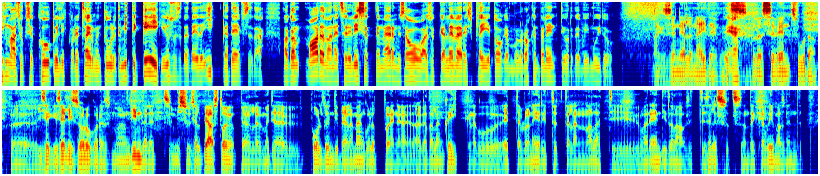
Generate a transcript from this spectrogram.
ilma siukse kobiliku retirement tuurita, mitte keegi ei usu seda, ta ikka teeb seda. aga ma arvan, et see oli lihtsalt tema järgmise hooaja siuke leverage play, et tooge mulle rohkem talenti juurde või muidu. aga see on jälle näide, kuidas Jah., kuidas see vend suudab äh, isegi sellises olukorras, ma olen kindel, et mis sul seal peas toimub peale, ma ei tea, pool tundi peale mängu lõppu onju, aga tal on kõik nagu ette planeeritud, tal on alati variandid olemas, et selles suhtes on ta ikka võimas vend, et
